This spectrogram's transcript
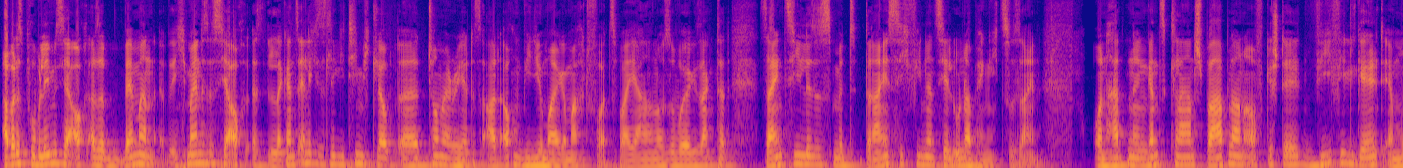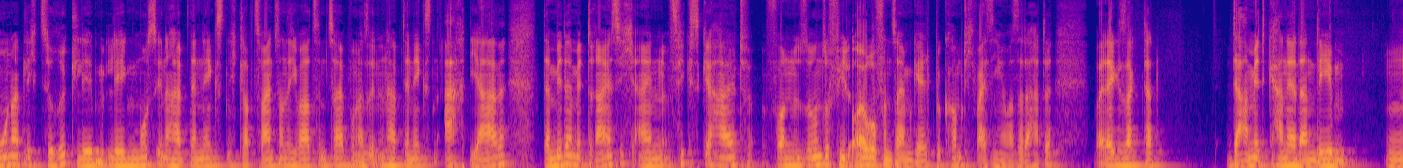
Aber das Problem ist ja auch, also wenn man, ich meine, es ist ja auch, es- ganz ehrlich, es ist legitim. Ich glaube, äh, Tom Murray hat das hat auch ein Video mal gemacht vor zwei Jahren oder so, wo er gesagt hat, sein Ziel ist es, mit 30 finanziell unabhängig zu sein. Und hat einen ganz klaren Sparplan aufgestellt, wie viel Geld er monatlich zurücklegen legen muss innerhalb der nächsten, ich glaube 22 war zum Zeitpunkt, also innerhalb der nächsten acht Jahre, damit er mit 30 ein Fixgehalt von so und so viel Euro von seinem Geld bekommt. Ich weiß nicht mehr, was er da hatte, weil er gesagt hat, damit kann er dann leben. Mm,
